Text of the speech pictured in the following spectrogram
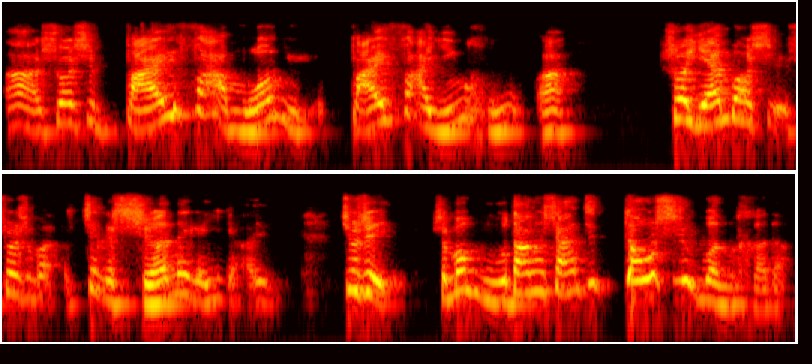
啊，说是白发魔女，白发银狐啊，说严博士说什么这个蛇那个一，就是什么武当山，这都是吻合的，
